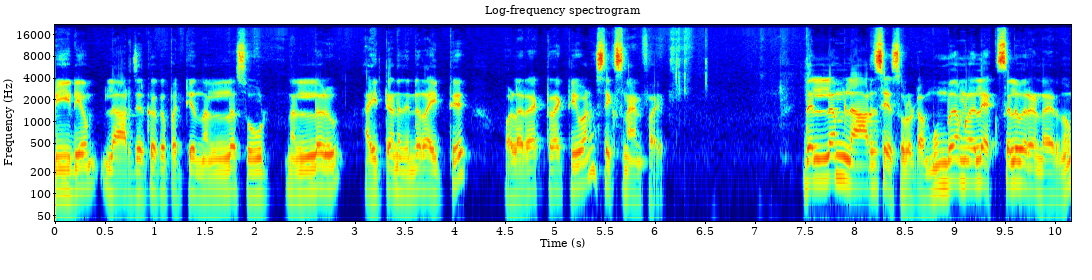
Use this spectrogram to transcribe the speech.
മീഡിയം ലാർജർക്കൊക്കെ പറ്റിയ നല്ല സൂട്ട് നല്ലൊരു ഹൈറ്റാണ് ഇതിന്റെ റേറ്റ് വളരെ അട്രാക്റ്റീവാണ് സിക്സ് നയൻ ഫൈവ് ഇതെല്ലാം ലാർജ് സൈസുകൾ കേട്ടോ മുമ്പ് നമ്മളതിൽ എക്സൽ വരെ ഉണ്ടായിരുന്നു.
